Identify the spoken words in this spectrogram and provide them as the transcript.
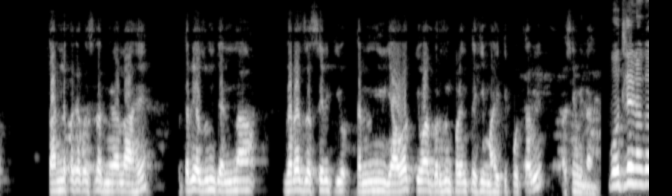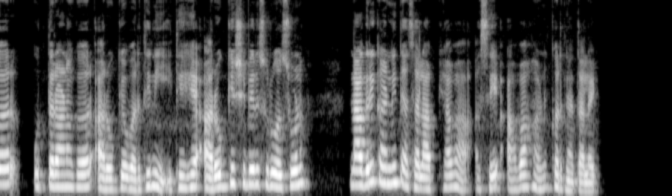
चांगल्या प्रकारे प्रतिसाद मिळाला आहे. तरी अजून ज्यांना गरज असेल की त्यांनी यावं किंवा गरजूंपर्यंत ही माहिती पोहोचावी अशी विनंती. बोधलेनगर उत्तरानगर आरोग्यवर्धिनी इथे हे आरोग्य शिबिर सुरू असून नागरिकांनी त्याचा लाभ घ्यावा असे आवाहन करण्यात आलंय.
